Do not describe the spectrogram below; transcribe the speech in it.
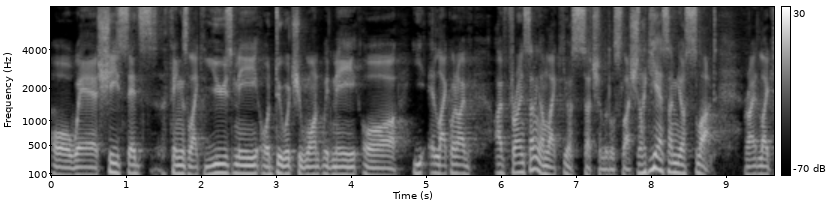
or where she says things like use me or do what you want with me, or like when I've, I've thrown something, I'm like, you're such a little slut. She's like, yes, I'm your slut right? Like,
